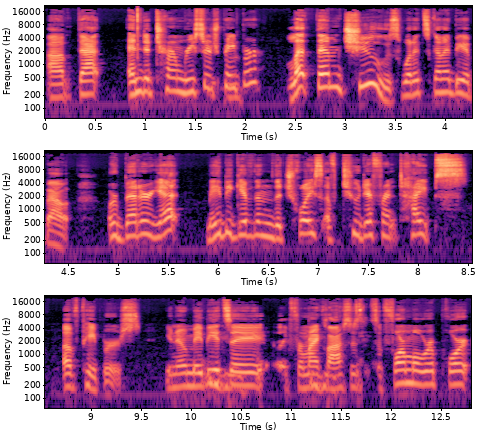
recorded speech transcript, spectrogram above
Uh, that end of term research mm-hmm. paper, let them choose what it's going to be about. Or better yet, maybe give them the choice of two different types of papers. You know, maybe mm-hmm. it's a, like for my mm-hmm. classes, it's a formal report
